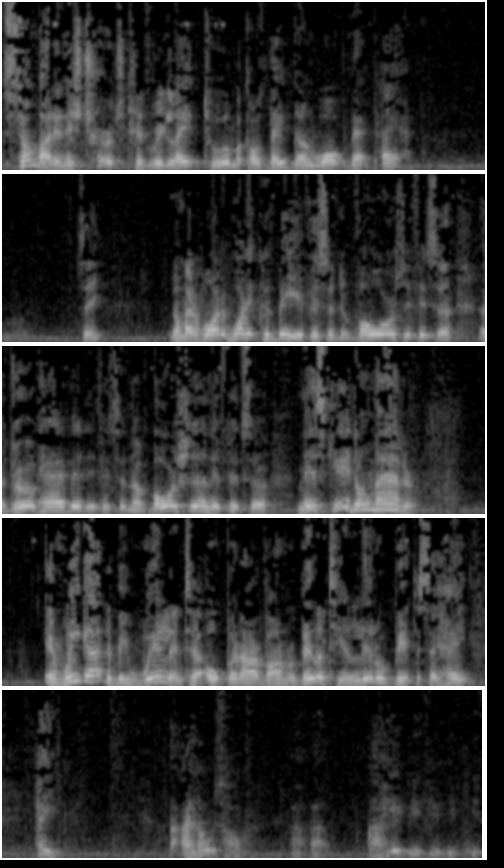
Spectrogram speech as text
somebody in this church could relate to them because they've done walked that path. See? No matter what, what it could be, if it's a divorce, if it's a, a drug habit, if it's an abortion, if it's a miscarriage, it don't matter. And we got to be willing to open our vulnerability a little bit to say, hey, hey, I know it's hard. I, I, I'll help you if you, if, if,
